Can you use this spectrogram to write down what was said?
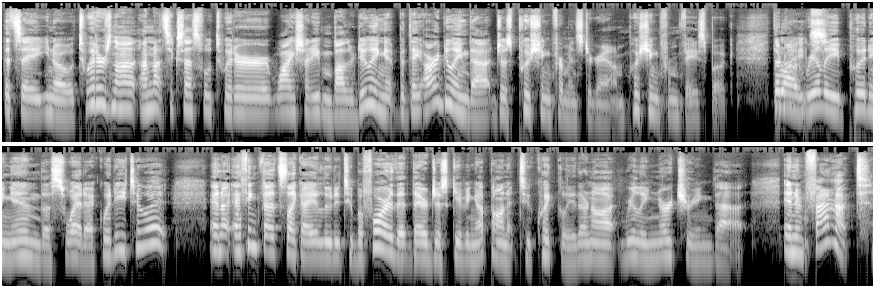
that say, you know, Twitter's not, I'm not successful with Twitter. Why should I even bother doing it? But they are doing that just pushing from Instagram, pushing from Facebook. They're Right. not really putting in the sweat equity to it. And I, I think that's like I alluded to before that they're just giving up on it too quickly. They're not really nurturing that. And in fact,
